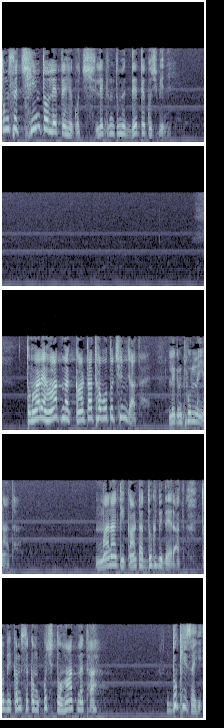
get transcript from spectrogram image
तुमसे छीन तो लेते हैं कुछ, लेकिन तुम्हें देते कुछ भी नहीं। तुम्हारे हाथ में कांटा था, वो तो छिन जाता है, लेकिन फूल नहीं आता। माना कि कांटा दुख भी दे रहा था तो भी कम से कम कुछ तो हाथ में था। दुख ही सही।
